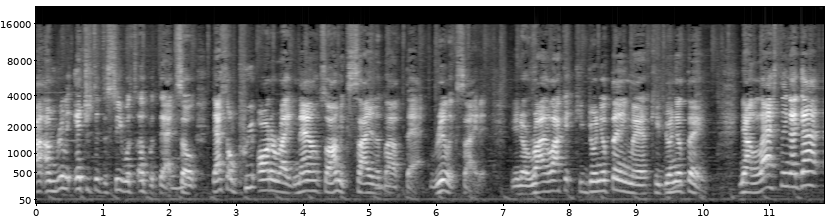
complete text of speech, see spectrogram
I, I'm really interested to see what's up with that. So Mm-hmm. that's on pre-order right now. So I'm excited about that. Real excited. You know, Ryan Laukat, keep doing your thing, man. Keep doing your thing. Now, the last thing I got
